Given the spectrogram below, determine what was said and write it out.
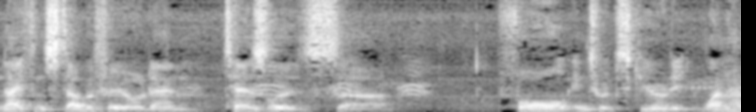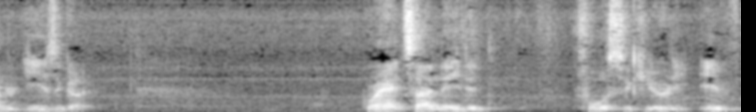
Nathan Stubblefield and Tesla's uh, fall into obscurity 100 years ago? Grants are needed for security. If,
